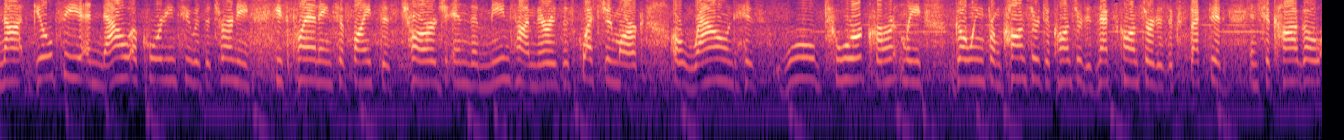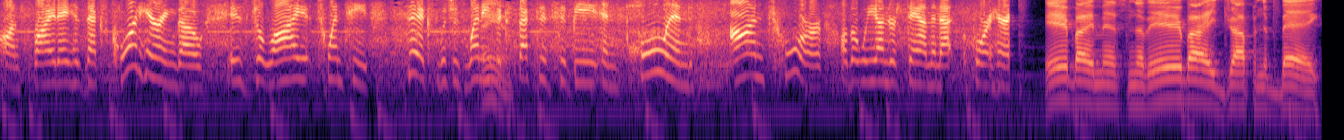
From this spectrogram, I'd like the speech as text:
not guilty, and now, according to his attorney, he's planning to fight this charge. In the meantime, there is this question mark around his world tour currently going from concert to concert. His next concert is expected in Chicago on Friday. His next court hearing, though, is July 26, which is when Damn. he's expected to be in Poland on tour, although we understand the net court hearing. Everybody messing up, everybody dropping the bag.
